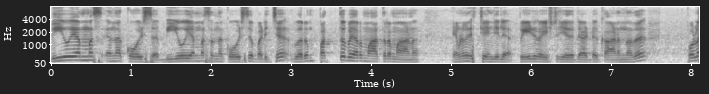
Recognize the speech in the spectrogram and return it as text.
ബി യു എം എസ് എന്ന course B U M S എന്ന കോഴ്സ് പഠിച്ച് വെറും പത്ത് പേർ മാത്രമാണ് എംപ്ലോയ്മെന്റ് എക്സ്ചേഞ്ചിൽ പേര് രജിസ്റ്റർ ചെയ്തിട്ടായിട്ട് കാണുന്നത്. അപ്പോൾ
